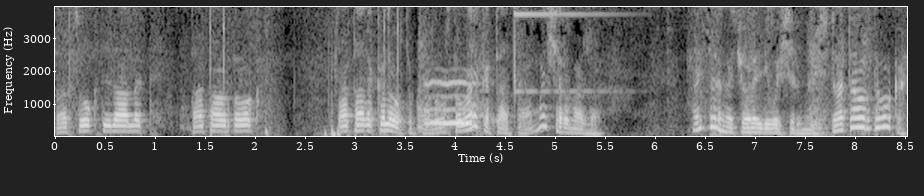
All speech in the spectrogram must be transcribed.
دا څوک دی دا لک ټاټا ورته وک ټاټا له کله ورته کوله ورته وایه که ټاټا مه شرمېږه هاي څرنګه چوری دی وشرمېږي ټاټا ورته وکړه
